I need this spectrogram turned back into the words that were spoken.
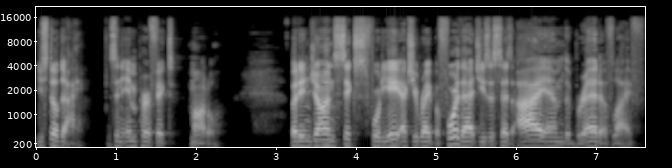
you still die. It's an imperfect model. But in John 6 48, actually right before that, Jesus says, I am the bread of life.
